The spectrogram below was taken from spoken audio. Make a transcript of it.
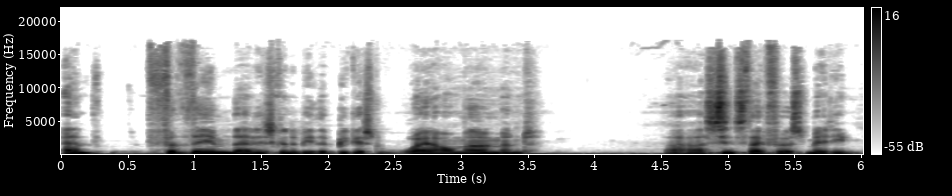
And for them, that is going to be the biggest wow moment uh, since they first met him.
